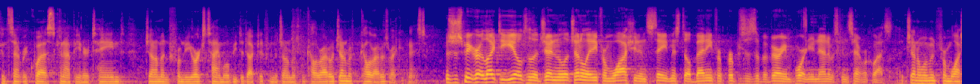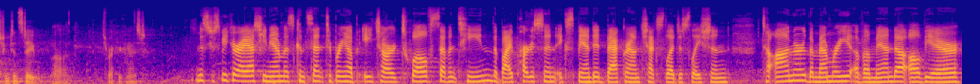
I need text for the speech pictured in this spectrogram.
consent request cannot be entertained. Gentleman from New York's time will be deducted from the gentleman from Colorado. Gentleman from Colorado is recognized. Mr. Speaker, I'd like to yield to the gentle- gentlelady from Washington State, Ms. DelBene, for purposes of a very important unanimous consent request. The gentlewoman from Washington State uh, is recognized. Mr. Speaker, I ask unanimous consent to bring up H.R. 1217, the bipartisan expanded background checks legislation, to honor the memory of Amanda Alvier,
